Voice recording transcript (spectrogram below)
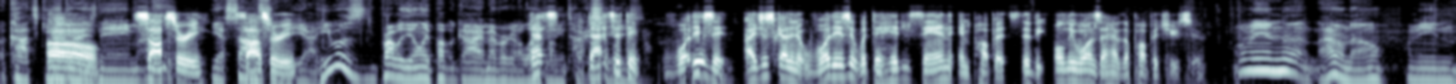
Akatsuki's Oh, guy's name. Sasori. yeah, Sorcery. Sasori. Yeah, he was probably the only puppet guy I'm ever gonna like That's in the entire that's the thing. What is it? I just gotta know. What is it with the hidden sand and puppets? They're the only ones that have the puppet jutsu. I mean, uh, I don't know. I mean,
